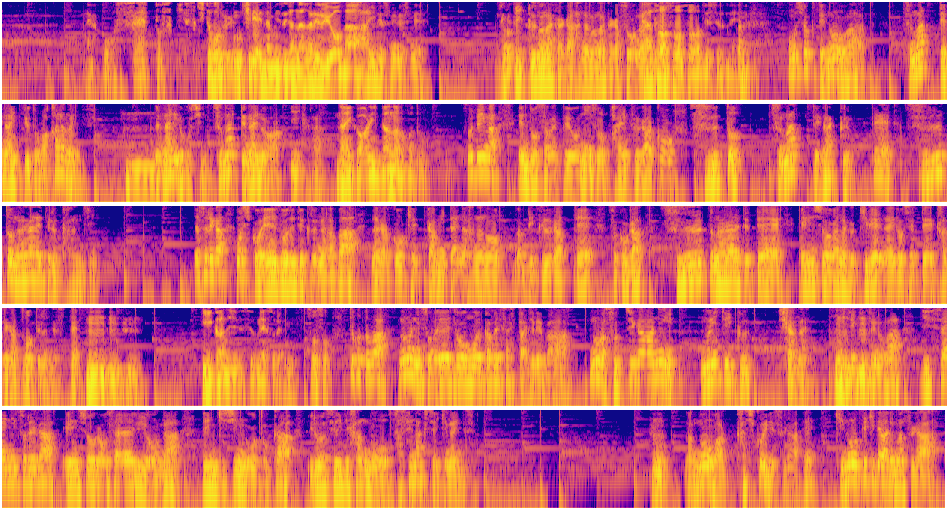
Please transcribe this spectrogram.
なんかこう、スーッと透き透き通る、綺麗な水が流れるような。あ、いいですね、ですね。その鼻腔の中が、鼻の中がそうなってる。そうそうそうですよね。面白くて脳は、詰まってないっていうとわからないんですよ。うん何が欲しいの？詰まってないのはいいから。ない代わりに何なのかと。それで今、遠藤さんが言ったように、そのパイプがこう、スーッと詰まってなくて、スーッと流れてる感じ。で、それが、もしこう映像出てくるならば、なんかこう血管みたいな鼻の鼻腔があって、そこがスーッと流れてて、炎症がなく綺麗な色してて、風が通ってるんですって。うんうんうん。いい感じですよね、それ。うん、そうそう。ということは、脳にその映像を思い浮かべさせてあげれば、脳はそっち側に向いていくしかない。抜いていくというのは、実際にそれが炎症が抑えられるような電気信号とか、いろいろ生理反応をさせなくちゃいけないんですよ。うん、脳は賢いですが、え、機能的ではありますが、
